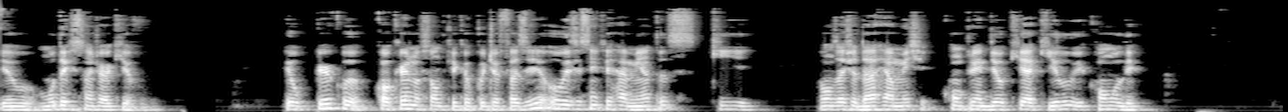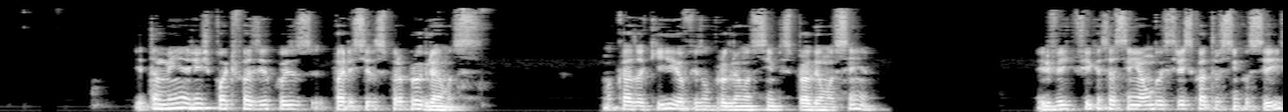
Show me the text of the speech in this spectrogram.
eu mudo a extensão de arquivo eu perco qualquer noção do que, que eu podia fazer ou existem ferramentas que vão nos ajudar a realmente compreender o que é aquilo e como ler. E também a gente pode fazer coisas parecidas para programas. No caso aqui, eu fiz um programa simples para ler uma senha. Ele verifica se a senha é 1, 2, 3, 4, 5, 6.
